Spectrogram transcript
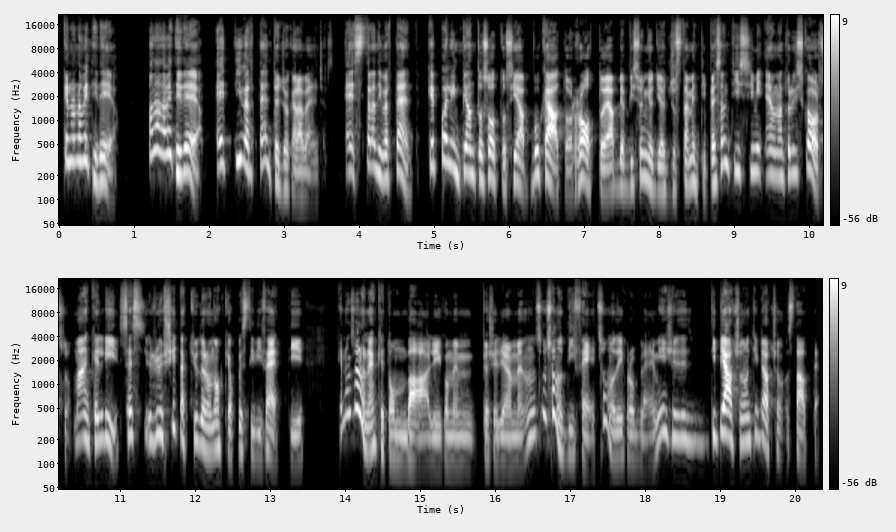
che non avete idea. Ma non avete idea, è divertente giocare Avengers, è stradivertente. Che poi l'impianto sotto sia bucato, rotto e abbia bisogno di aggiustamenti pesantissimi è un altro discorso, ma anche lì, se riuscite a chiudere un occhio a questi difetti, che non sono neanche tombali, come piace dire a me, non sono difetti, sono dei problemi, ti piacciono, non ti piacciono, state.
